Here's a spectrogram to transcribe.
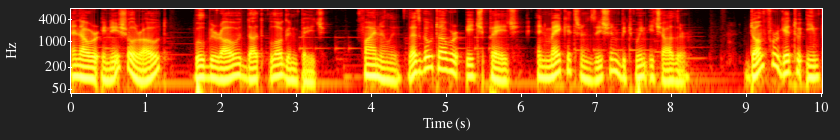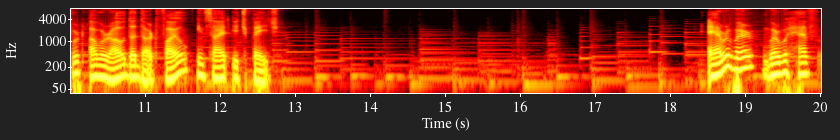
And our initial route will be route.login page. Finally, let's go to our each page and make a transition between each other. Don't forget to import our route.dart file inside each page. Everywhere where we have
